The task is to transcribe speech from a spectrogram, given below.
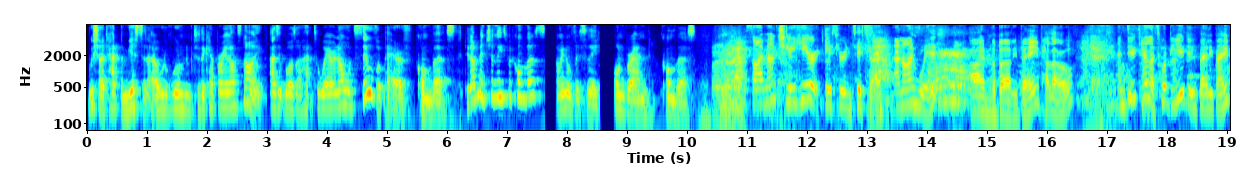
Wish I'd had them yesterday. I would have worn them to the cabaret last night. As it was, I had to wear an old silver pair of Converse. Did I mention these were Converse? I mean, obviously, on brand Converse. So I'm actually here at Glitter and Titter, and I'm with. I'm the Burly Babe. Hello. And do tell us, what do you do, Burly Babe?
